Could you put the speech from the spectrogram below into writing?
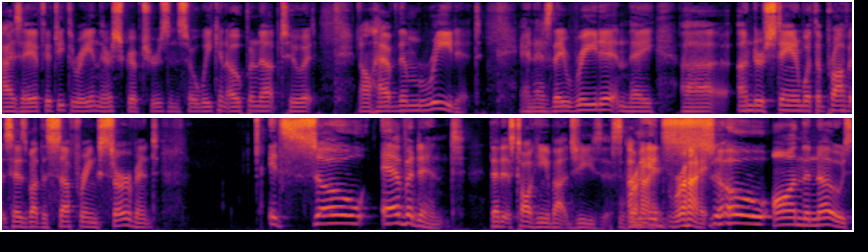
Isaiah 53 in their scriptures, and so we can open up to it, and I'll have them read it. And as they read it and they uh, understand what the prophet says about the suffering servant, it's so evident that it's talking about Jesus. I mean, it's right. so on the nose.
